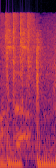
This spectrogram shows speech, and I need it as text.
ました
